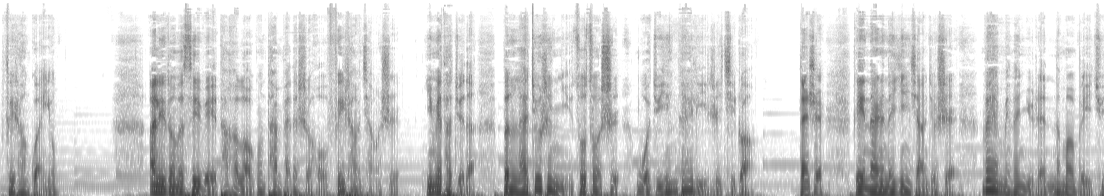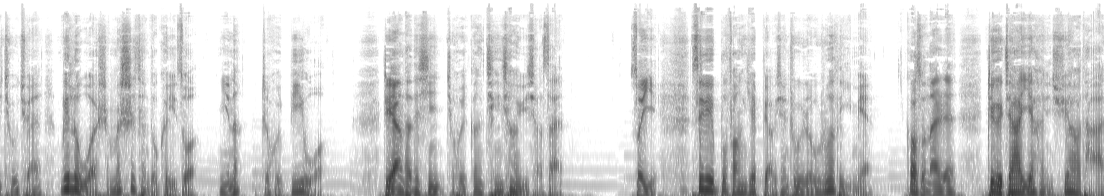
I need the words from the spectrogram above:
非常管用。案例中的 C 位，她和老公摊牌的时候非常强势，因为她觉得本来就是你做错事，我就应该理直气壮。但是给男人的印象就是外面的女人那么委曲求全，为了我什么事情都可以做，你呢只会逼我，这样他的心就会更倾向于小三。所以 C 位不妨也表现出柔弱的一面，告诉男人这个家也很需要他，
